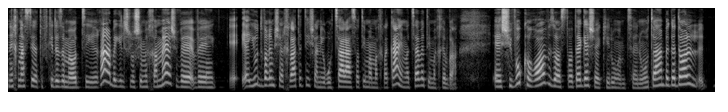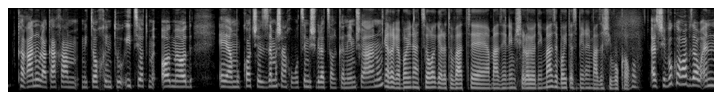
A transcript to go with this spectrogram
נכנסתי לתפקיד הזה מאוד צעירה, בגיל 35, והיו דברים שהחלטתי שאני רוצה לעשות עם המחלקה, עם הצוות, עם החברה. אה, שיווק קרוב זו אסטרטגיה שכאילו המצאנו אותה בגדול, קראנו לה ככה מתוך אינטואיציות מאוד מאוד אה, עמוקות של זה מה שאנחנו רוצים בשביל הצרכנים שלנו. רגע, בואי נעצור רגע לטובת אה, המאזינים שלא יודעים מה זה, בואי תסבירי מה זה שיווק קרוב. אז שיווק קרוב זהו, אין,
